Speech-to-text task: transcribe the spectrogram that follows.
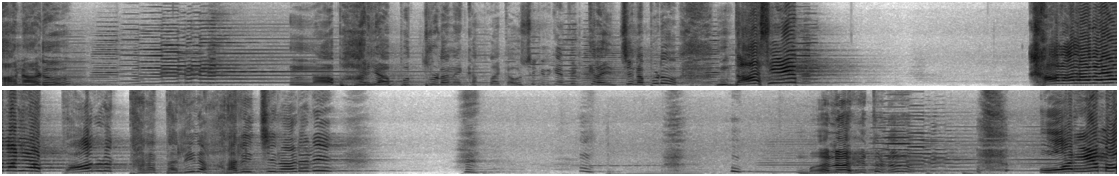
ఆనాడు నా భార్య పుత్రుడనే కాల కౌశికుడికి విక్రయించినప్పుడు దాసి కలలవేమని ఆ పాలుడు తన తల్లిని హరించినాడని మనోహితుడు ఓరేమో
